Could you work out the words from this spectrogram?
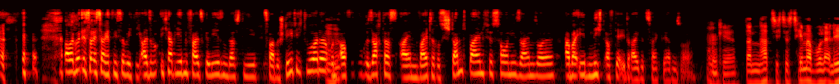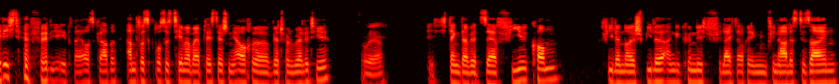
aber gut, ist, ist doch jetzt nicht so wichtig. Also ich habe jedenfalls gelesen, dass die zwar bestätigt wurde mhm. und auch, wie du gesagt hast, ein weiteres Standbein für Sony sein soll, aber eben nicht auf der E3 gezeigt werden soll. Okay, dann hat sich das Thema wohl erledigt für die E3-Ausgabe. Anderes großes Thema bei PlayStation ja auch äh, Virtual Reality. Oh ja. Ich denke, da wird sehr viel kommen viele neue Spiele angekündigt, vielleicht auch irgendein finales Design.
